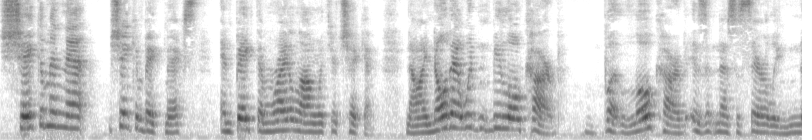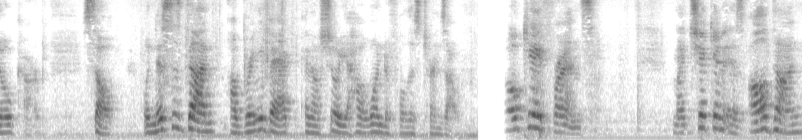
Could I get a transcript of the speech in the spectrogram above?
shake them in that shake and bake mix, and bake them right along with your chicken. Now, I know that wouldn't be low carb, but low carb isn't necessarily no carb. So when this is done, I'll bring you back and I'll show you how wonderful this turns out. Okay, friends, my chicken is all done.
